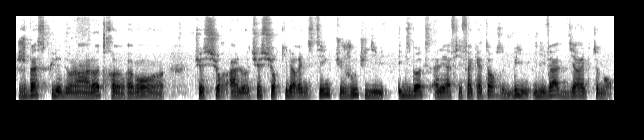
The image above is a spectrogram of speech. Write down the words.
je basculais de l'un à l'autre, vraiment... tu es, sur, tu es sur Killer Instinct, tu joues, tu dis Xbox, allez à FIFA 14, bim, il y va directement.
